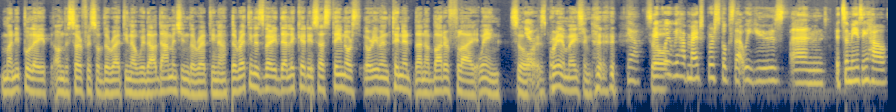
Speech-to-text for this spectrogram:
manipulate on the surface of the retina without damaging the retina. The retina is very delicate. It's as thin or, or even thinner than a butterfly wing. So yeah, it's pretty amazing. yeah. so Thankfully, we have microscopes that we use and it's amazing how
